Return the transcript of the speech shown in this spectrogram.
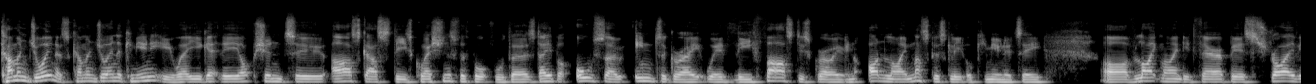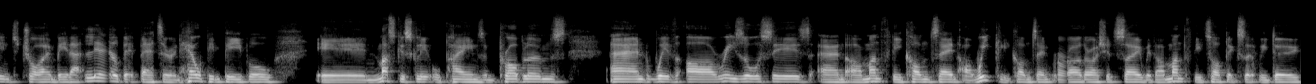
come and join us. Come and join the community where you get the option to ask us these questions for Thoughtful Thursday, but also integrate with the fastest growing online musculoskeletal community of like minded therapists striving to try and be that little bit better and helping people in musculoskeletal pains and problems. And with our resources and our monthly content, our weekly content, rather, I should say, with our monthly topics that we do,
